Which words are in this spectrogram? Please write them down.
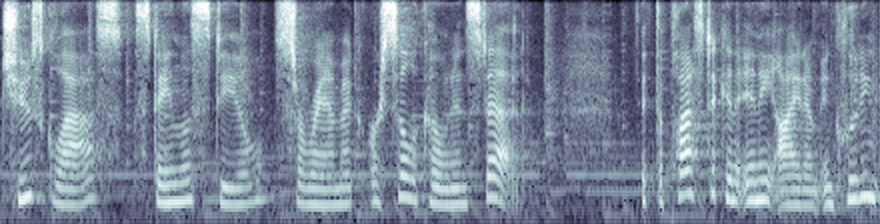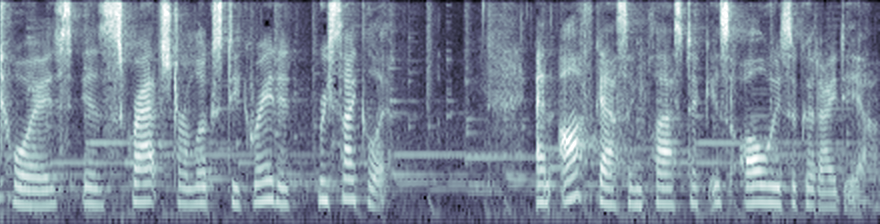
Choose glass, stainless steel, ceramic, or silicone instead. If the plastic in any item, including toys, is scratched or looks degraded, recycle it and off-gassing plastic is always a good idea.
